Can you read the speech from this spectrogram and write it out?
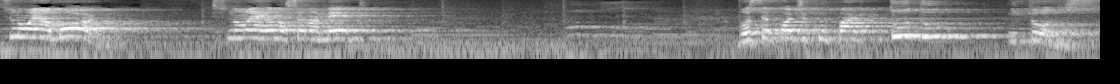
Isso não é amor. Isso não é relacionamento. Você pode culpar tudo e todos,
